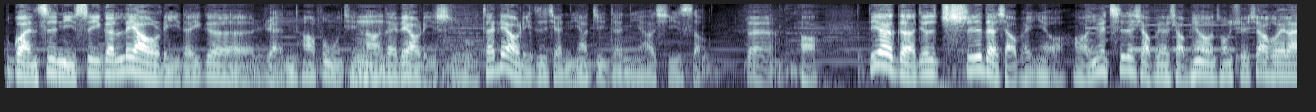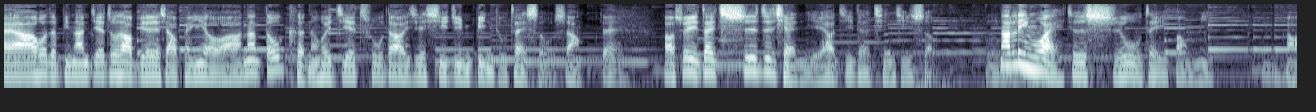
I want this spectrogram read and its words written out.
不管是你是一个料理的一个人哈，父母亲常常在料理食物，在料理之前你要记得你要洗手。对，好，第二个就是吃的小朋友哦，因为吃的小朋友，小朋友从学校回来啊，或者平常接触到别的小朋友啊，那都可能会接触到一些细菌、病毒在手上。对，好，所以在吃之前也要记得勤洗手。嗯那另外就是食物这一方面，啊，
